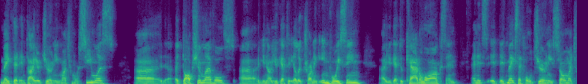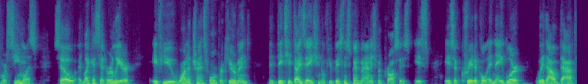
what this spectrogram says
make that entire journey much more seamless adoption levels. Uh, you know you get to electronic invoicing uh, you get to catalogs and and it's it, it makes that whole journey so much more seamless. So like i said earlier if you want to transform procurement the digitization of your business spend management process is is a critical enabler. Without that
